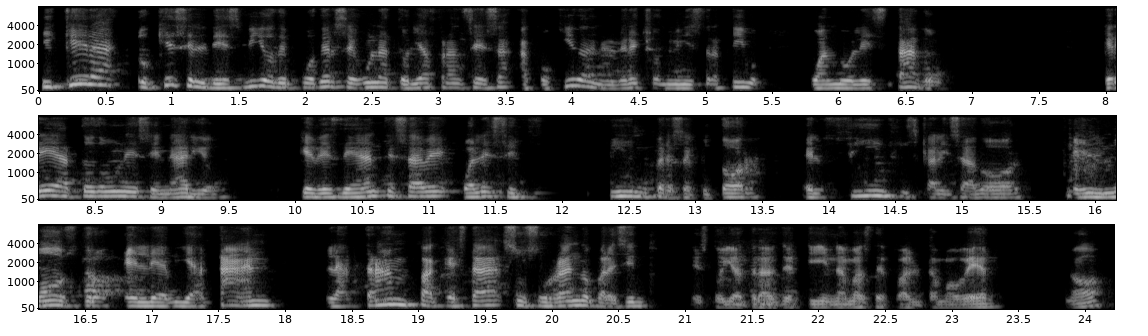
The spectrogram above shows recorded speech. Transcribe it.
¿Y qué era o qué es el desvío de poder según la teoría francesa acogida en el derecho administrativo? Cuando el Estado crea todo un escenario que desde antes sabe cuál es el fin persecutor, el fin fiscalizador, el monstruo, el leviatán, la trampa que está susurrando para decir, estoy atrás de ti, nada más te falta mover, ¿no?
